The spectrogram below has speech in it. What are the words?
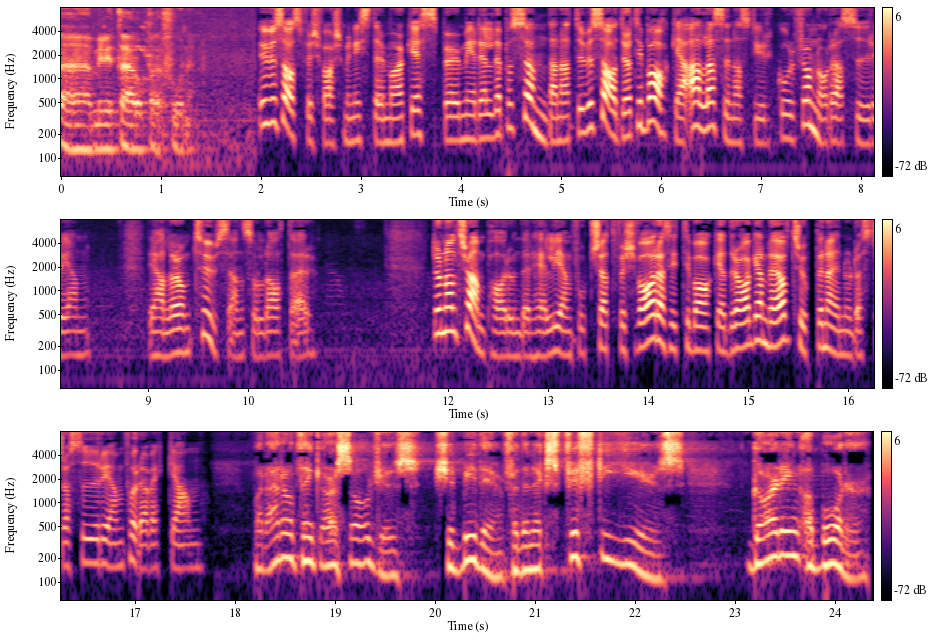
uh, militäroperationen. USAs försvarsminister Mark Esper meddelade på söndagen att USA drar tillbaka alla sina styrkor från norra Syrien. Det handlar om tusen soldater. Donald Trump har under helgen fortsatt försvara sitt tillbakadragande av trupperna i nordöstra Syrien förra veckan. But I don't think our soldiers should be there for the next 50 years guarding a border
